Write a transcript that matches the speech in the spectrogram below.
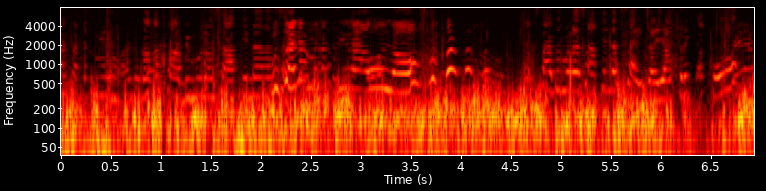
Sakit mo yung ano. Kakasabi mo lang sa akin na... Gusto naman ang sira ulo. Kakasabi mo lang sa akin na psychiatric ako. Kaya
